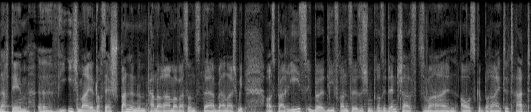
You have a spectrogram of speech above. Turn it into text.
Nach dem, äh, wie ich meine, doch sehr spannenden Panorama, was uns der Bernhard Schmidt aus Paris über die französischen Präsidentschaftswahlen ausgebreitet hat,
